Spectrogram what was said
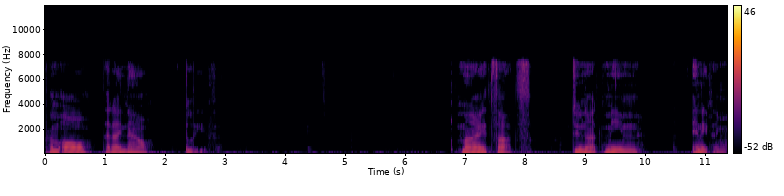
from all that I now believe. My thoughts do not mean anything.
